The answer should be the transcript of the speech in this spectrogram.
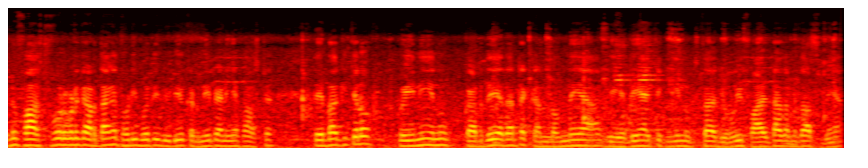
ਇਹਨੂੰ ਫਾਸਟ ਫੋਰਵਰਡ ਕਰ ਦਾਂਗੇ ਥੋੜੀ ਬਹੁਤੀ ਵੀਡੀਓ ਕਰਨੀ ਪੈਣੀ ਆ ਫਾਸਟ ਤੇ ਬਾਕੀ ਚਲੋ, ਕੋਈ ਨਹੀਂ ਇਹਨੂੰ ਕੱਢਦੇ ਆ ਤਾਂ ਢੱਕਣ ਲਾਉਂਦੇ ਆ, ਵੇਖਦੇ ਆ ਇਹ ਚ ਕੀ ਨੁਕਸਾ ਜੋ ਵੀ ਫਾਲਟ ਆ ਤੁਹਾਨੂੰ ਦੱਸਦੇ ਆ।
